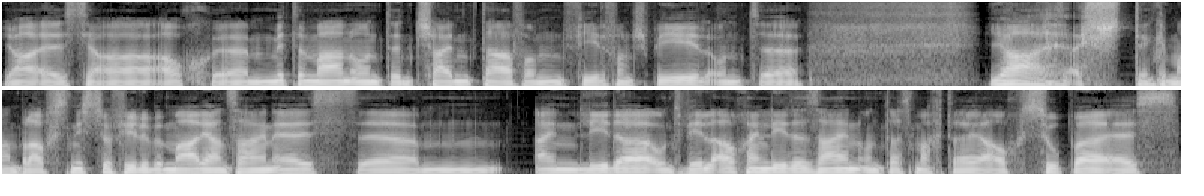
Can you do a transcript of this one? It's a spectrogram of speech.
ja, er ist ja auch äh, Mittelmann und entscheidend davon viel von Spiel und äh, ja, ich denke, man braucht es nicht so viel über Marian sagen. Er ist ähm, ein Leader und will auch ein Leader sein und das macht er ja auch super. Er ist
